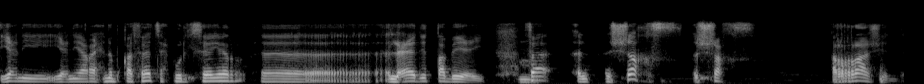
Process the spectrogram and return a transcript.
يعني يعني رايح نبقى فاتح بولكساير آه، العادي الطبيعي. فالشخص الشخص الراشد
